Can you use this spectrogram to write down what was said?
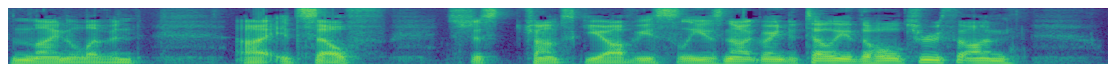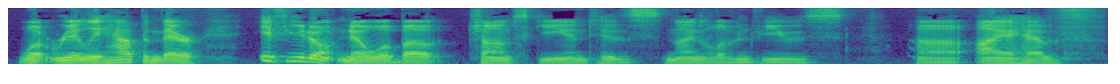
9 11 uh, itself. It's just Chomsky obviously is not going to tell you the whole truth on what really happened there. If you don't know about Chomsky and his 9 11 views, uh, I have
